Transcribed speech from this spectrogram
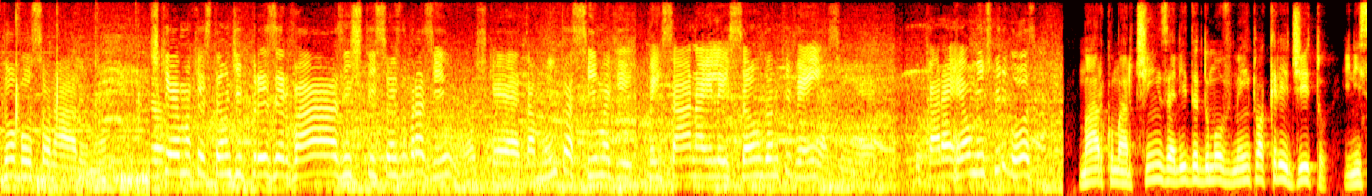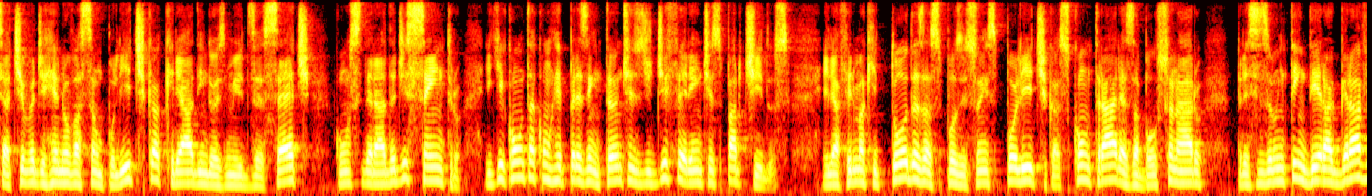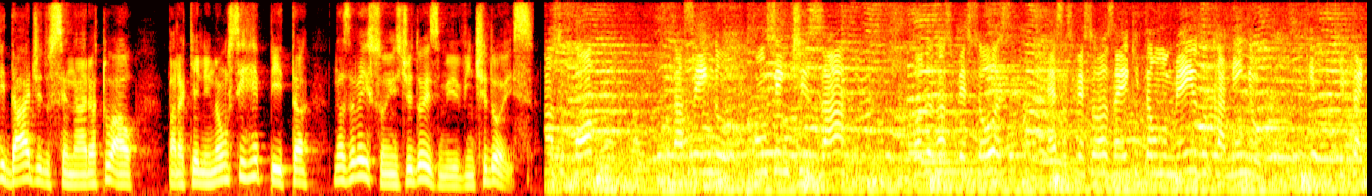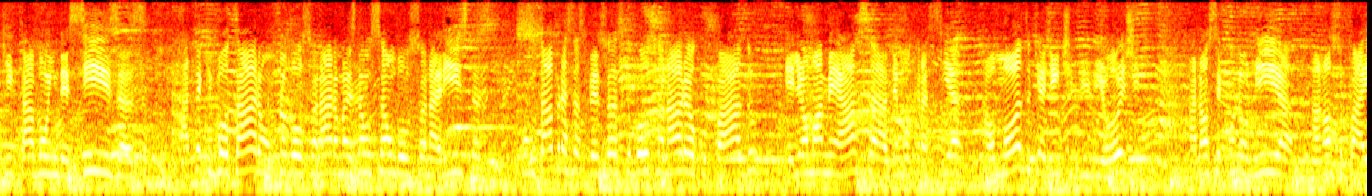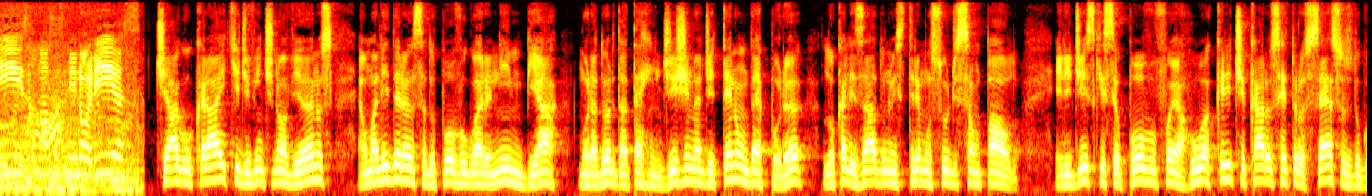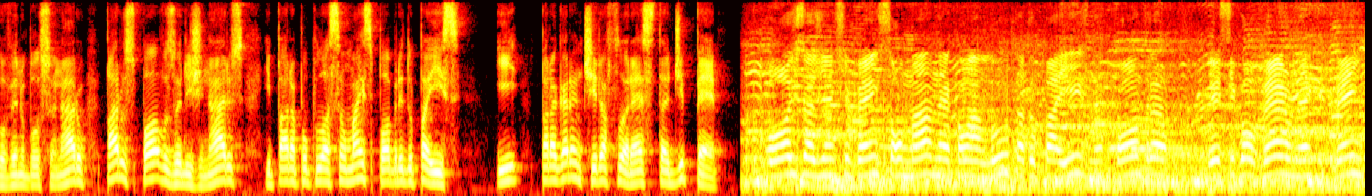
do Bolsonaro. Né? Acho que é uma questão de preservar as instituições do Brasil. Acho que está é, tá muito acima de pensar na eleição do ano que vem. Assim, é, o cara é realmente perigoso. Marco Martins é líder do movimento Acredito, iniciativa de renovação política criada em 2017, considerada de centro e que conta com representantes de diferentes partidos. Ele afirma que todas as posições políticas contrárias a Bolsonaro precisam entender a gravidade do cenário atual para que ele não se repita nas eleições de 2022. Nosso foco está sendo conscientizar todas as pessoas, essas pessoas aí que estão no meio do caminho, que estavam indecisas, até que votaram no Bolsonaro, mas não são bolsonaristas. Contar para essas pessoas que o Bolsonaro é ocupado, ele é uma ameaça à democracia, ao modo que a gente vive hoje, a nossa economia, a nosso país, as nossas minorias. Tiago Kraik, de 29 anos, é uma liderança do povo Guarani Mbiá, morador da terra indígena de Tenondé-Porã, localizado no extremo sul de São Paulo. Ele diz que seu povo foi à rua criticar os retrocessos do governo Bolsonaro para os povos originários e para a população mais pobre do país, e para garantir a floresta de pé. Hoje a gente vem somando né, com a luta do país né, contra esse governo né, que vem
